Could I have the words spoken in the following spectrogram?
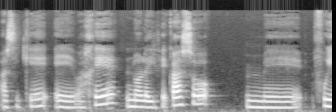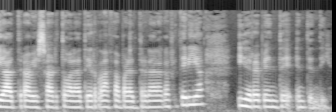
Así que eh, bajé, no le hice caso, me fui a atravesar toda la terraza para entrar a la cafetería y de repente entendí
